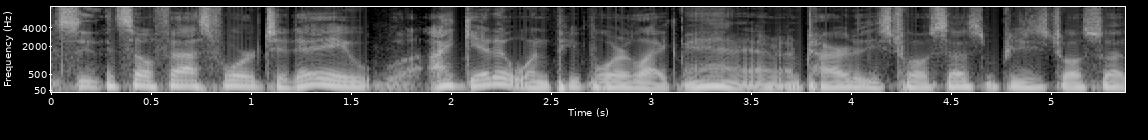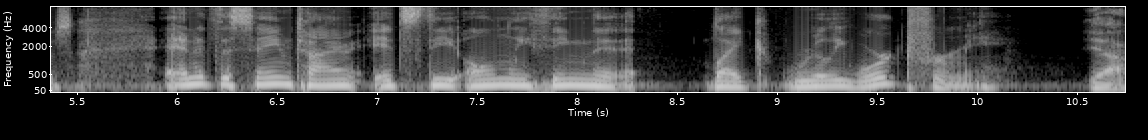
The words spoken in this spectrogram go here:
see- and so fast forward today, I get it when people are like, man, I'm- tired of these 12 steps and these 12 steps. And at the same time, it's the only thing that like really worked for me. yeah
